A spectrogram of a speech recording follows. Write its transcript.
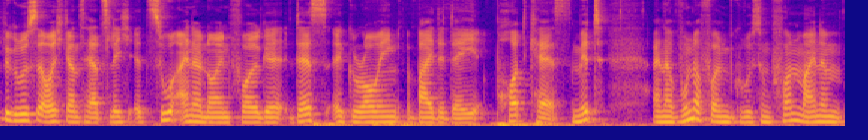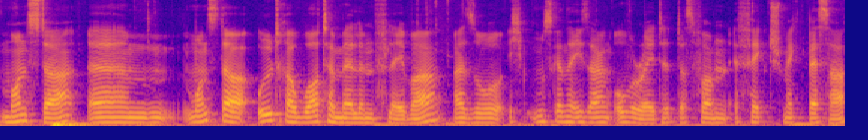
begrüße euch ganz herzlich zu einer neuen Folge des Growing by the Day Podcast mit einer wundervollen Begrüßung von meinem Monster, ähm, Monster Ultra Watermelon Flavor. Also ich muss ganz ehrlich sagen, overrated. Das von Effekt schmeckt besser.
